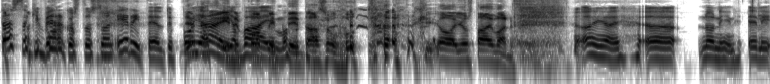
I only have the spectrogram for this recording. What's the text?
tässäkin verkostossa on eritelty pojat ja ja, näin ja vaimo. opittiin taas uutta. Joo, just aivan. Ai ai, ö, no niin, eli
